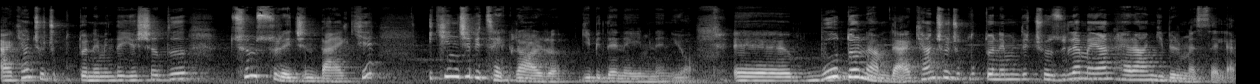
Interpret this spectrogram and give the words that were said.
erken çocukluk döneminde yaşadığı tüm sürecin belki ikinci bir tekrarı gibi deneyimleniyor. Ee, bu dönemde erken çocukluk döneminde çözülemeyen herhangi bir mesele,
